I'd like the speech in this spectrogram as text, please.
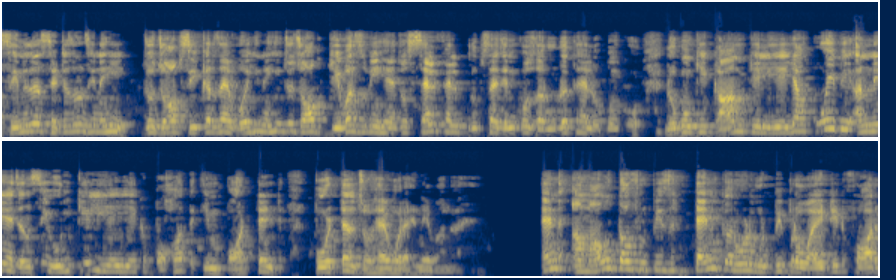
सीनियर सिटीजन ही नहीं जो जॉब सीकर्स हैं वही नहीं जो जॉब गिवर्स भी हैं जो सेल्फ हेल्प ग्रुप्स हैं जिनको ज़रूरत है लोगों को लोगों की काम के लिए या कोई भी अन्य एजेंसी उनके लिए ये एक बहुत इंपॉर्टेंट पोर्टल जो है वो रहने वाला है an amount of rupees 10 crore would be provided for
